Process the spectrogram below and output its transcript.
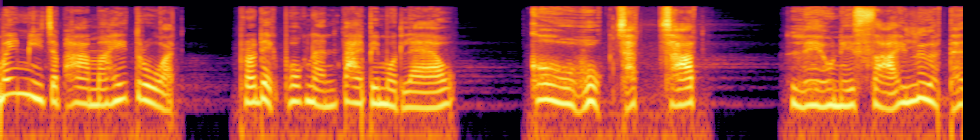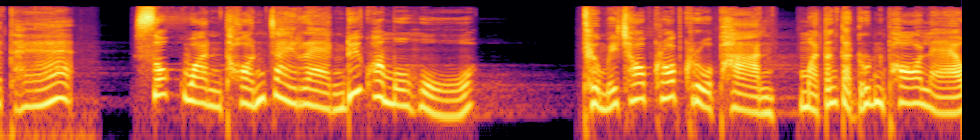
ไม่มีจะพามาให้ตรวจ เพราะเด็กพวกนั้นตายไปหมดแล้วโกหกชัดๆ เลวในสายเลือดแท้ๆ ซกวันถอนใจแรงด้วยความโมโห เธอไม่ชอบครอบครัวพานมาตั้งแต่รุ่นพ่อแล้ว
